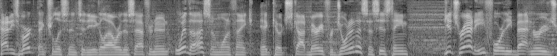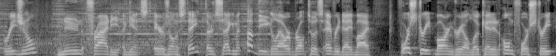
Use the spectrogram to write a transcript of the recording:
Hattiesburg. Thanks for listening to the Eagle Hour this afternoon with us, and want to thank head coach Scott Berry for joining us as his team gets ready for the Baton Rouge Regional noon Friday against Arizona State. Third segment of the Eagle Hour brought to us every day by 4th Street Bar and Grill, located on 4th Street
